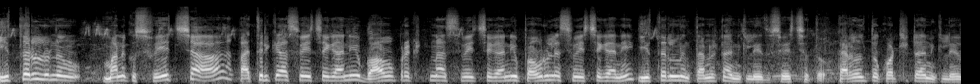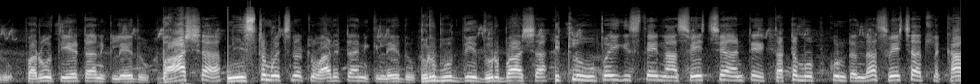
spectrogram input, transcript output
ఇతరులను మనకు స్వేచ్ఛ పత్రికా స్వేచ్ఛ గాని భావ ప్రకటన స్వేచ్ఛ గాని పౌరుల స్వేచ్ఛ గాని ఇతరులను తనటానికి లేదు స్వేచ్ఛతో. కర్రలతో కొట్టడానికి లేదు పరువు తీయటానికి లేదు భాష నీ ఇష్టం వచ్చినట్లు వాడటానికి లేదు దుర్బుద్ధి దుర్భాష ఇట్లు ఉపయోగిస్తే నా స్వేచ్ఛ అంటే తట్టమొప్పుకుంటుందా? స్వేచ్ఛ అట్లా కాదు.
